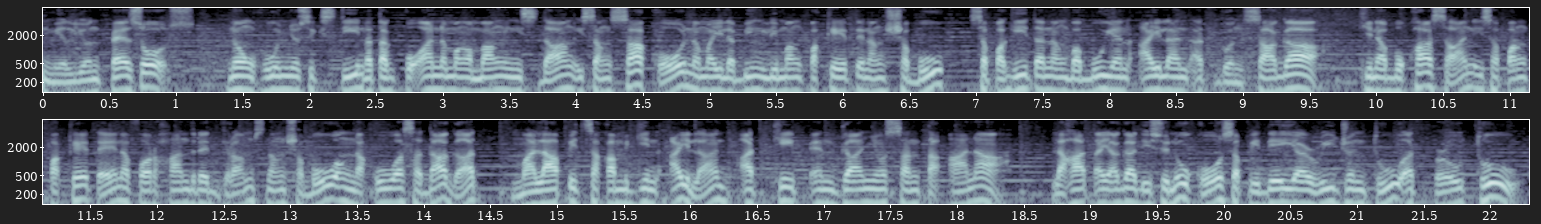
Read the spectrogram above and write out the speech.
million pesos. Noong Hunyo 16, natagpuan ng mga mangingisda ang isang sako na may labing limang pakete ng shabu sa pagitan ng Babuyan Island at Gonzaga. Kinabukasan, isa pang pakete na 400 grams ng shabu ang nakuha sa dagat malapit sa Camiguin Island at Cape Engaño, Santa Ana. Lahat ay agad isinuko sa PIDEA Region 2 at Pro 2.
